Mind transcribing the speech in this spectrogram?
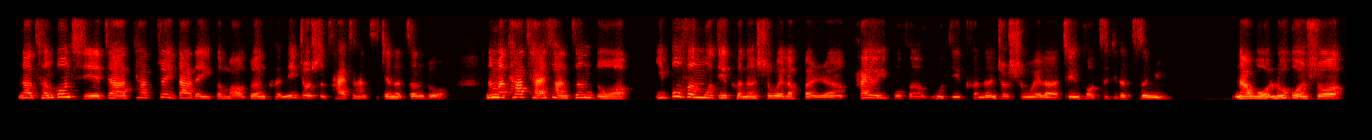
那成功企业家他最大的一个矛盾肯定就是财产之间的争夺。那么他财产争夺一部分目的可能是为了本人，还有一部分目的可能就是为了今后自己的子女。那我如果说，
